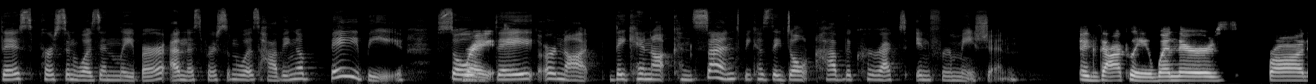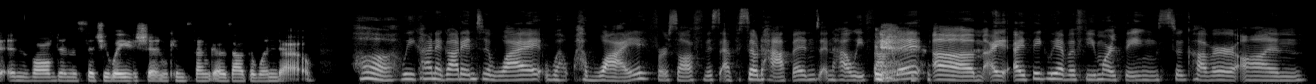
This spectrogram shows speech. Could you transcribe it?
this person was in labor and this person was having a baby. So Right. they are not, they cannot consent because they don't have the correct information. Exactly. When there's fraud involved in the situation, consent goes out the window. Oh, we kind of got into why, well, why, first off, this episode happened and how we found it. Um, I, I think we have a few more things to cover on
